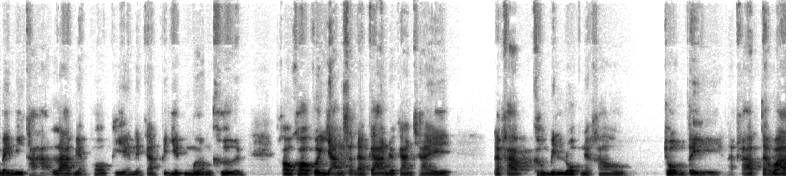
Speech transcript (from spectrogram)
ไม่มีทหารราบอย่างพอเพียงในการไปยึดเมืองคืนเขาเขาก็ยังสถานการณ์ด้วยการใช้นะครับเครื่องบินลบเนี่ยเข้าโจมตีนะครับ แต่ว่า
